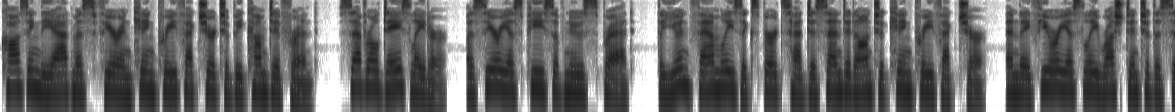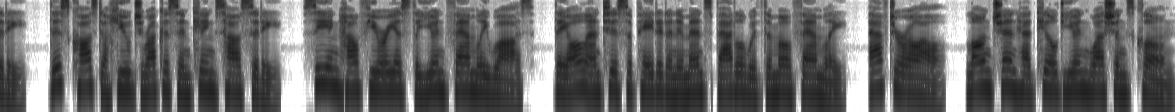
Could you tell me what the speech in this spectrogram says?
causing the atmosphere in King Prefecture to become different. Several days later, a serious piece of news spread. The Yun family's experts had descended onto King Prefecture, and they furiously rushed into the city. This caused a huge ruckus in King's House City. Seeing how furious the Yun family was, they all anticipated an immense battle with the Mo family. After all, Long Chen had killed Yun Wusheng's clone,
